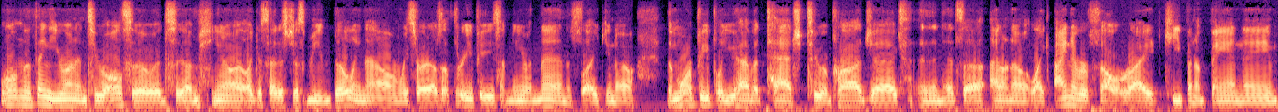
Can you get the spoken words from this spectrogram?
Well, and the thing you run into also, it's um, you know, like I said, it's just me and Billy now, and we started as a three piece, and even then, it's like you know, the more people you have attached to a project, and it's a, uh, don't know, like I never felt right keeping a band name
